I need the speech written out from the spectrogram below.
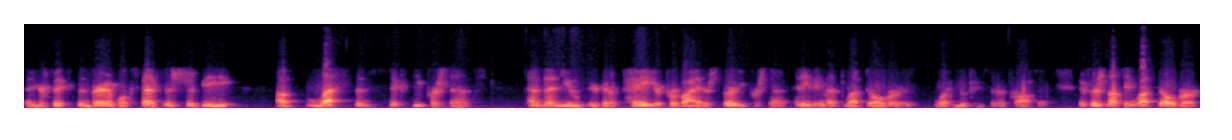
that your fixed and variable expenses should be less than 60 percent, and then you, you're going to pay your providers 30 percent. Anything that's left over is what you would consider profit. If there's nothing left over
